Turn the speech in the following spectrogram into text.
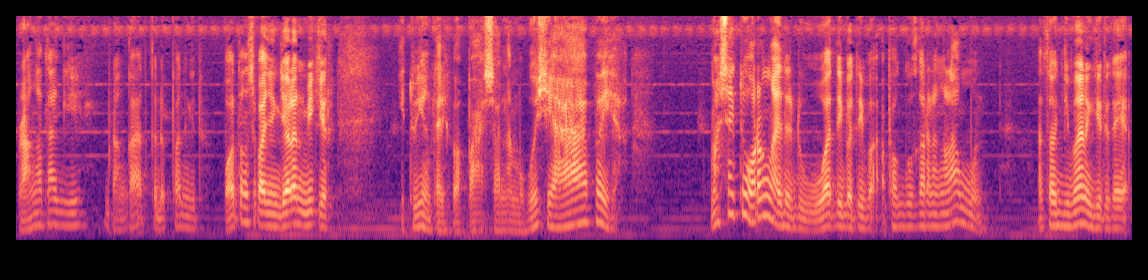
Berangkat lagi berangkat ke depan gitu. Potong sepanjang jalan mikir itu yang tadi papasan sama gue siapa ya? Masa itu orang nggak ada dua tiba-tiba? Apa gue karena ngelamun? Atau gimana gitu kayak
